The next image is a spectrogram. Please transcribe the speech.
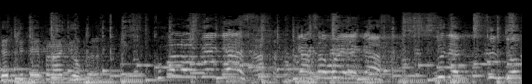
Dem ci tey balaa jóg la ku ma law bee gaas gaas a waaye gaas ñu dem til jóg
